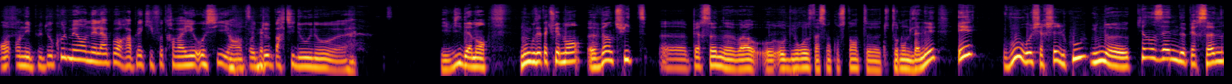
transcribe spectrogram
On, on est plutôt cool, mais on est là pour rappeler qu'il faut travailler aussi entre deux parties de Uno. euh. Évidemment. Donc, vous êtes actuellement euh, 28 euh, personnes euh, voilà, au, au bureau de façon constante euh, tout au long de l'année. Et vous recherchez du coup une euh, quinzaine de personnes.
